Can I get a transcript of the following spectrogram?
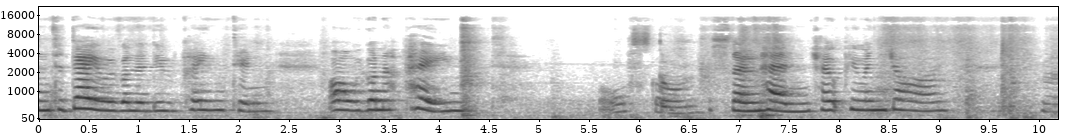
and today we're gonna do painting. Oh, we're gonna paint oh, Stone. Stonehenge. Hope you enjoy. Right,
